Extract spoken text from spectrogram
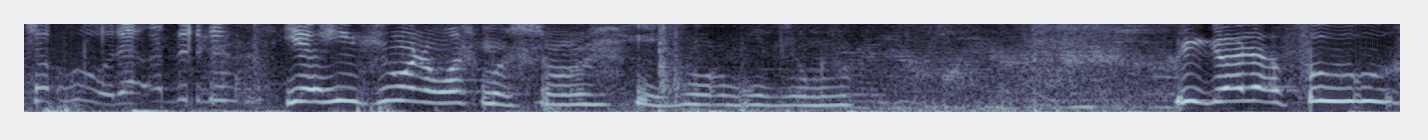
So who? That other dude? Yeah, he, he wanna watch my son. He, he want me to join him. We got our food.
